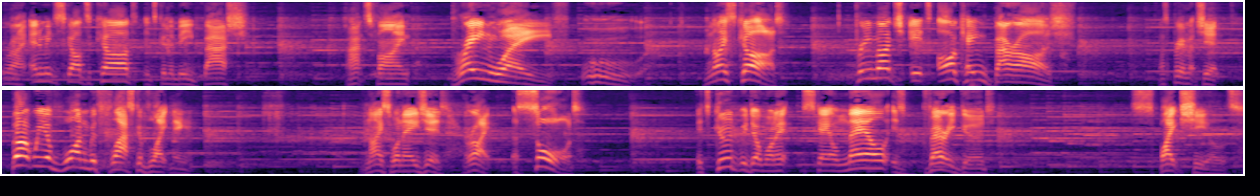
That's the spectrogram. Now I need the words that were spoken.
Right, enemy discards a card. It's going to be Bash. That's fine. Brainwave. Ooh. Nice card. Pretty much, it's Arcane Barrage. That's pretty much it. But we have won with Flask of Lightning. Nice one, Ageyd. Right, a sword. It's good, we don't want it. Scale Mail is very good. Spike Shield.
